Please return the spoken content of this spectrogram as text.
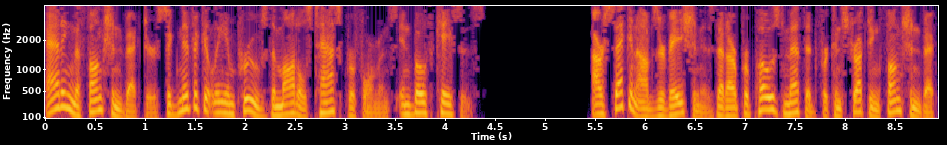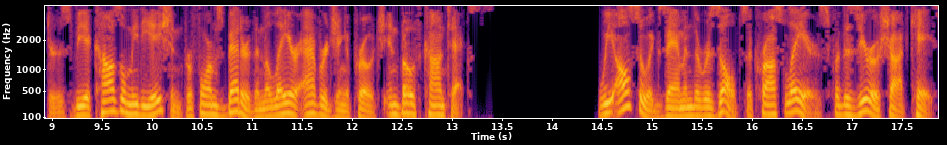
adding the function vector significantly improves the model's task performance in both cases. Our second observation is that our proposed method for constructing function vectors via causal mediation performs better than the layer averaging approach in both contexts. We also examined the results across layers for the zero-shot case.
